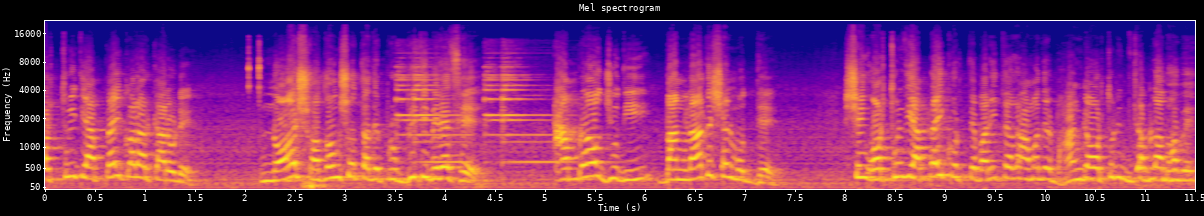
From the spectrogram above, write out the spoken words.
অর্থনীতি অ্যাপ্লাই করার কারণে নয় শতাংশ তাদের প্রবৃদ্ধি বেড়েছে। আমরাও যদি বাংলাদেশের মধ্যে সেই অর্থনীতি অ্যাপ্লাই করতে পারি তাহলে আমাদের ভাঙ্গা অর্থনীতি ডেভেলপ হবে।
